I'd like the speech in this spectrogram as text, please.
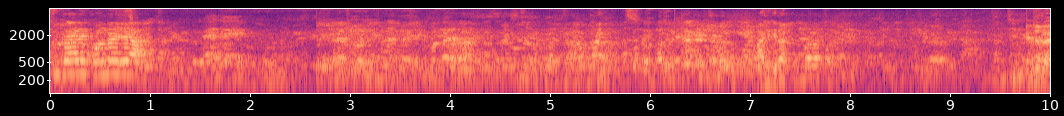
సుధారి కొండయ్య. అడిగిరా. విజయనా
